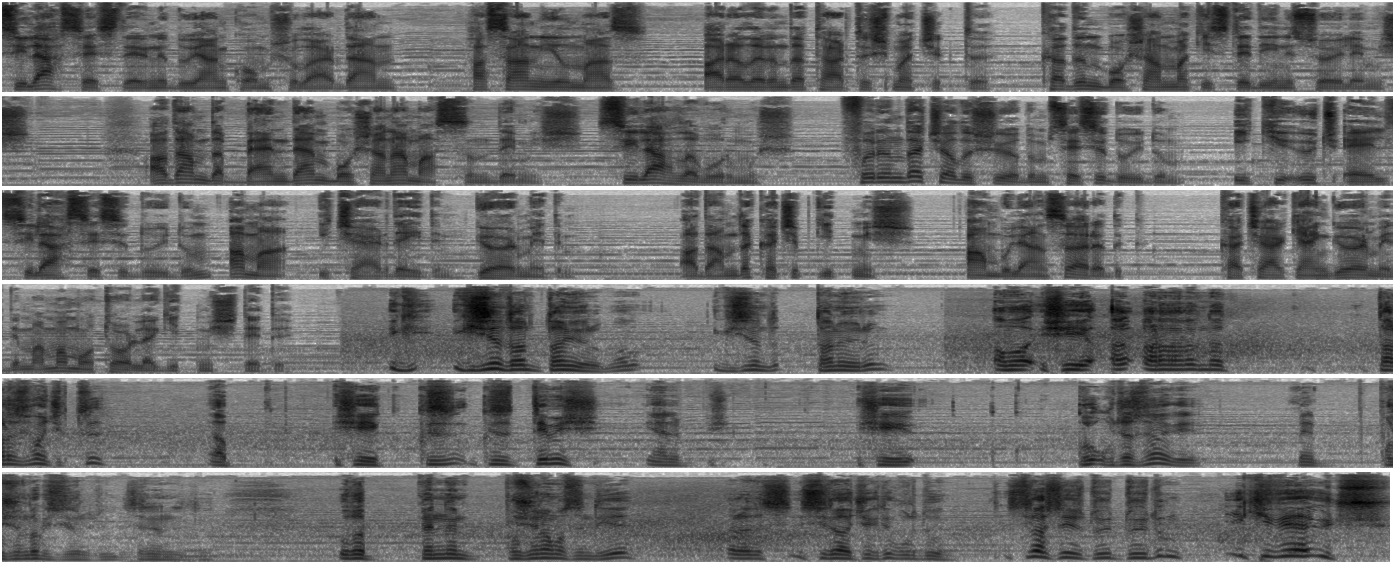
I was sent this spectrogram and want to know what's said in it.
Silah seslerini duyan komşulardan Hasan Yılmaz aralarında tartışma çıktı. Kadın boşanmak istediğini söylemiş. Adam da benden boşanamazsın demiş. Silahla vurmuş. Fırında çalışıyordum sesi duydum. 2-3 el silah sesi duydum ama içerideydim görmedim. Adam da kaçıp gitmiş. Ambulansı aradık. Kaçarken görmedim ama motorla gitmiş dedi. İki, ikisini tan- tanıyorum ama ikisini ta- tanıyorum. Ama şey aralarında tartışma çıktı. Ya şey kız kız demiş yani şey ko- kocasına ki ben boşanmak istiyorum senin dedi. O da benden boşanamasın diye herhalde si- silah çekti vurdu. Silah sesi duy- duydum. iki veya üç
